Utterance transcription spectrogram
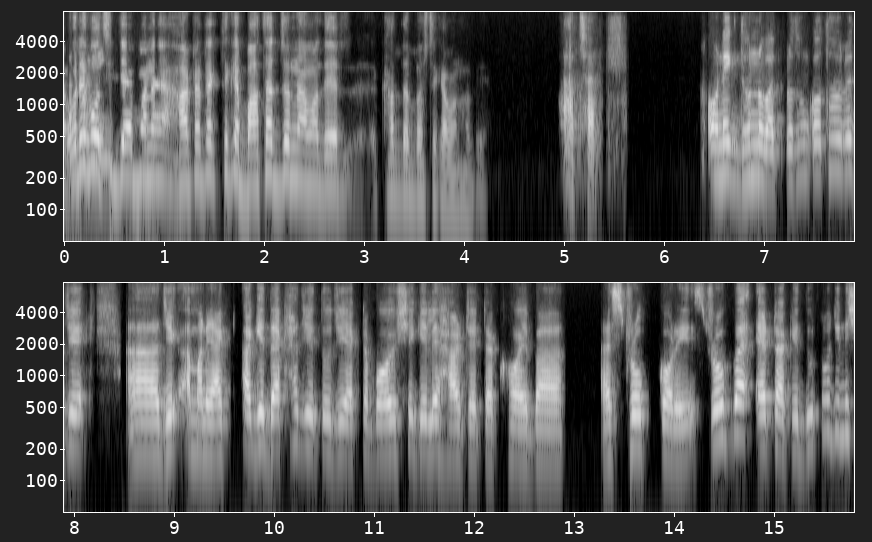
তারপর বলছি যে মানে হার্ট অ্যাটাক থেকে বাঁচার জন্য আমাদের খাদ্যাভ্যাসটা কেমন হবে? আচ্ছা অনেক ধন্যবাদ। প্রথম কথা হলো যে যে মানে আগে দেখা যেত যে একটা বয়সে গেলে হার্ট অ্যাটাক হয় বা স্ট্রোক করে। স্ট্রোক বা অ্যাটাকে দুটো জিনিস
